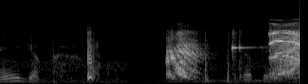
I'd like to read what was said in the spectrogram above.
And you jump. Up here.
